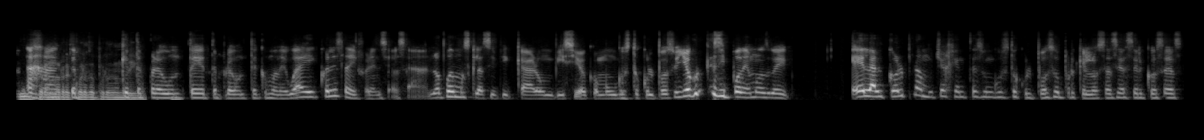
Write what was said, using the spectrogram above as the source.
tema, pero Ajá, no te recuerdo por que dónde te iba. pregunté te pregunté como de: "Güey, ¿cuál es la diferencia?". O sea, no podemos clasificar un vicio como un gusto culposo. Yo creo que sí podemos, güey. El alcohol para mucha gente es un gusto culposo porque los hace hacer cosas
